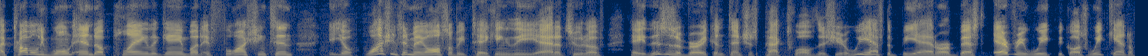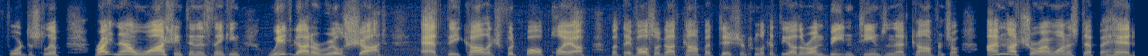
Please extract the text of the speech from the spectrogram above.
I probably won't end up playing the game, but if Washington, you know, Washington may also be taking the attitude of, hey, this is a very contentious Pac 12 this year. We have to be at our best every week because we can't afford to slip. Right now, Washington is thinking we've got a real shot at the college football playoff, but they've also got competition. Look at the other unbeaten teams in that conference. So I'm not sure I want to step ahead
